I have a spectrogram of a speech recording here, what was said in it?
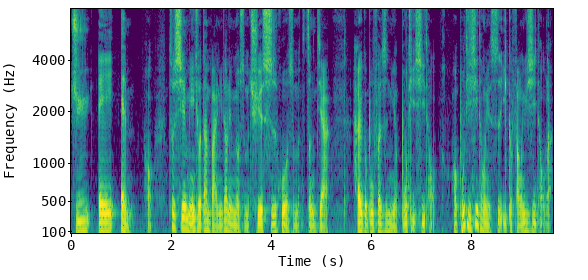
GAM，好，这些免疫球蛋白你到底有没有什么缺失或什么增加？还有一个部分是你的补体系统，好，补体系统也是一个防御系统啦，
